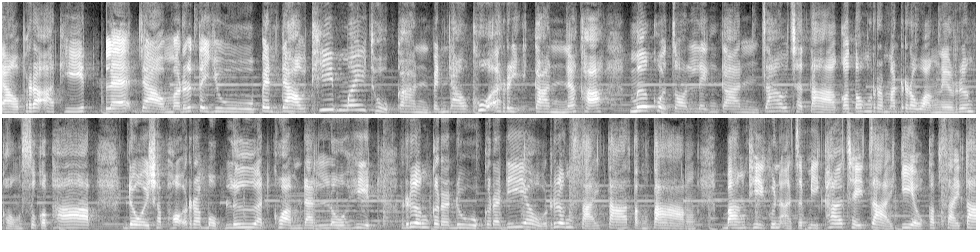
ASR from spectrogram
ดาวพระอาทิตย์ และดาวมฤตยูเป็นดาวที่ไม่ถูกกัน เป็นดาวคู่อริกันนะคะ เมื่อโคจรเล็งกัน เจ้าชะตาก็ต้องระมัดระวังในเรื่องของสุขภาพ โดยเฉพาะระบบเลือด ความดันโลหิต เรื่องกระดูกกระเดี่ยว เรื่องสายตาต่างๆ บางทีคุณอาจจะมีค่าใช้จ่ายเกี่ยวกับสายตา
